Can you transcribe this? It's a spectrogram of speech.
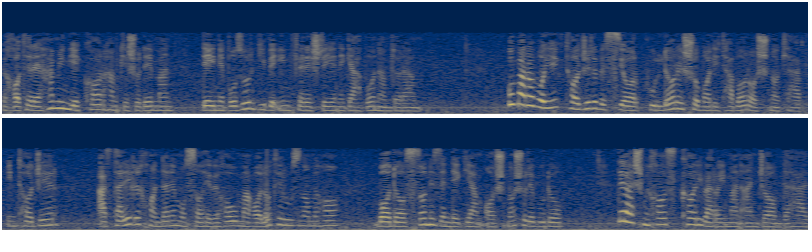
به خاطر همین یک کار هم که شده من دین بزرگی به این فرشته نگهبانم دارم. او مرا با یک تاجر بسیار پولدار شمالی تبار آشنا کرد. این تاجر از طریق خواندن مصاحبه ها و مقالات روزنامه ها با داستان زندگیم آشنا شده بود و دلش می‌خواست کاری برای من انجام دهد.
